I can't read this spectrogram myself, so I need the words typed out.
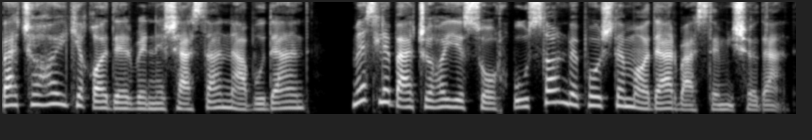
بچه هایی که قادر به نشستن نبودند مثل بچه های سرخبوستان به پشت مادر بسته می شدند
